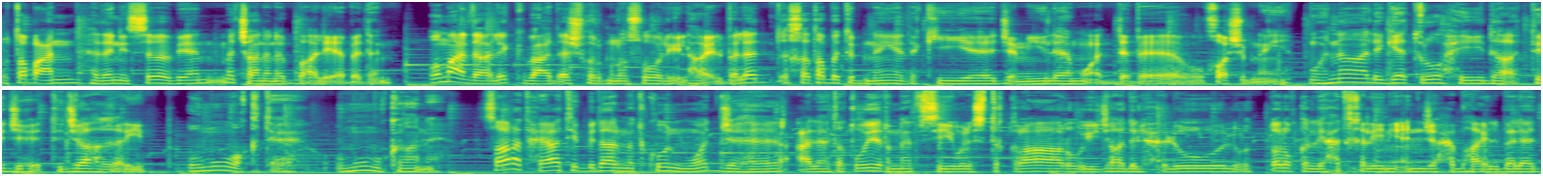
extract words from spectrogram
وطبعا هذين السببين ما كانوا ببالي ابدا. ومع ذلك بعد أشهر من وصولي لهاي البلد خطبت بنية ذكية جميلة مؤدبة وخوش بنية. وهنا لقيت روحي دا أتجه اتجاه غريب. ومو وقته ومو مكانه. صارت حياتي بدال ما تكون موجهة على تطوير نفسي والاستقرار وإيجاد الحلول والطرق اللي حتخليني أنجح بهاي البلد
